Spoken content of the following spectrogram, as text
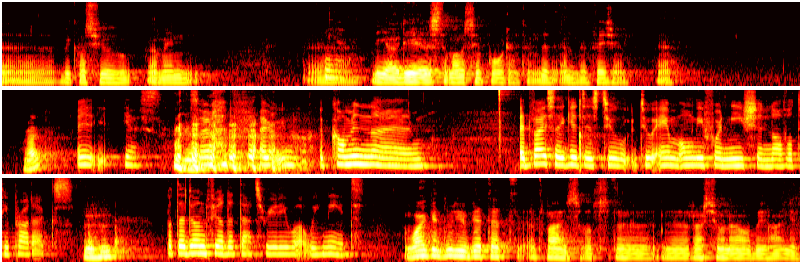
uh, because you, I mean, uh, Yeah. the idea is the most important and the, and the vision. Yeah. Right? Uh, yes. Yeah. So, I, a common um, advice I get is to, to aim only for niche and novelty products. hmm But I don't feel that that's really what we need. Why do you get that advice? What's the, the rationale behind it?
